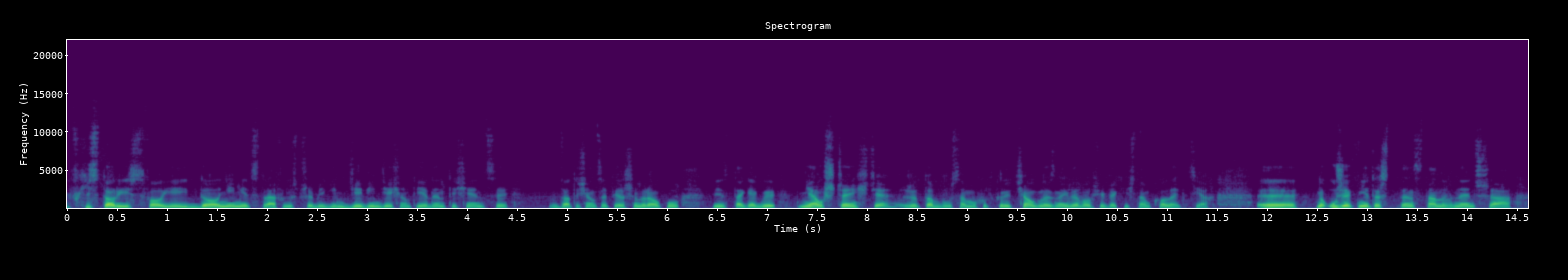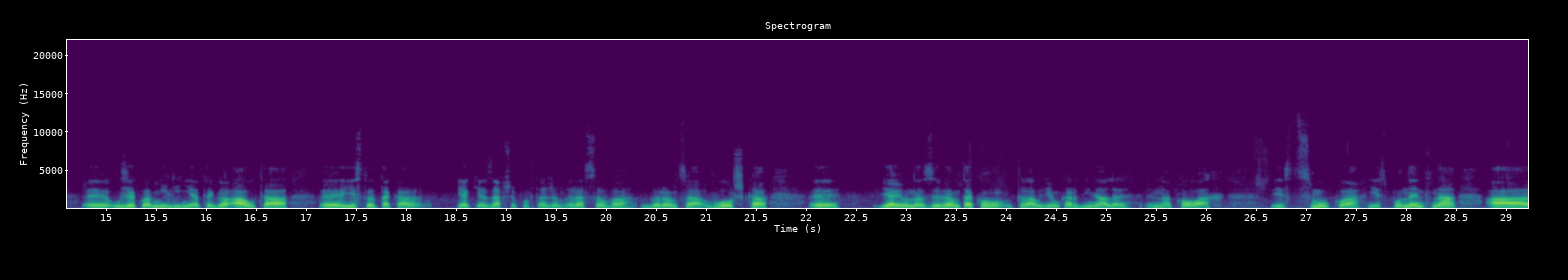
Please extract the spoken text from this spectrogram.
W historii swojej do Niemiec trafił z przebiegiem 91 tysięcy w 2001 roku, więc tak jakby miał szczęście, że to był samochód, który ciągle znajdował się w jakichś tam kolekcjach. E, No, urzekł mnie też ten stan wnętrza, e, urzekła mnie linia tego auta. E, Jest to taka jak ja zawsze powtarzam, rasowa, gorąca Włoszka. Ja ją nazywam taką Klaudią Cardinale na kołach. Jest smukła, jest ponętna, a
